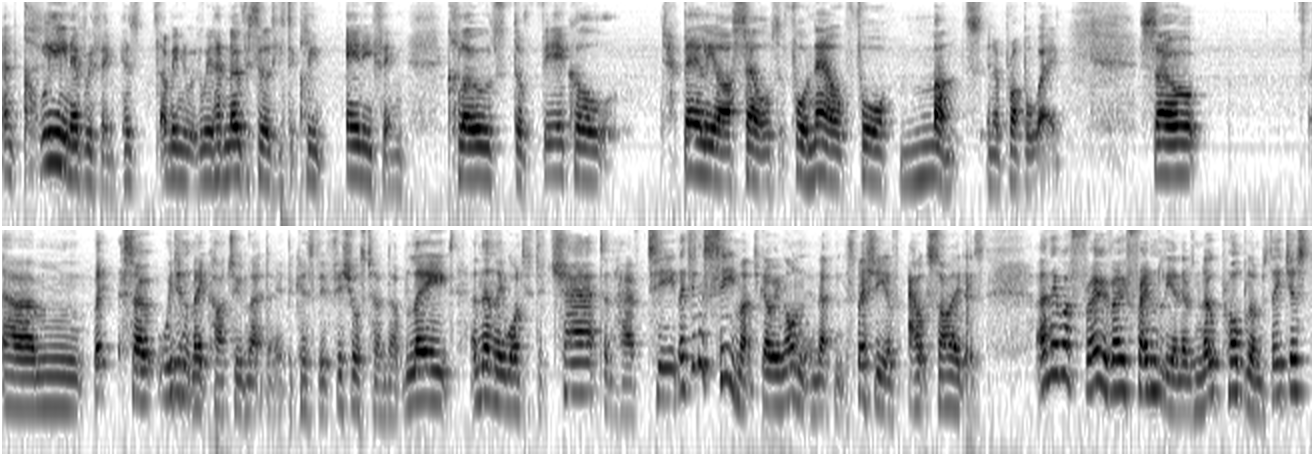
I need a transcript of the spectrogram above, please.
and clean everything because I mean we had no facilities to clean anything clothes the vehicle barely ourselves for now for months in a proper way so um, but so we didn't make Khartoum that day because the officials turned up late, and then they wanted to chat and have tea. They didn't see much going on in that, especially of outsiders, and they were very very friendly, and there was no problems. They just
